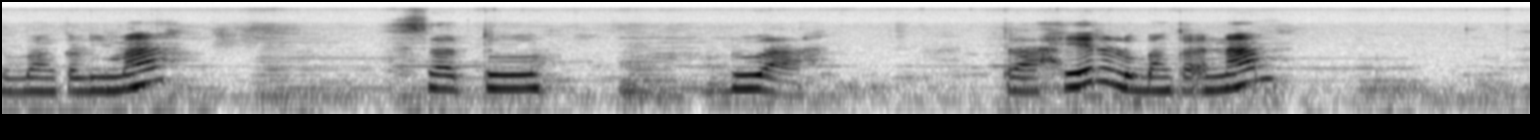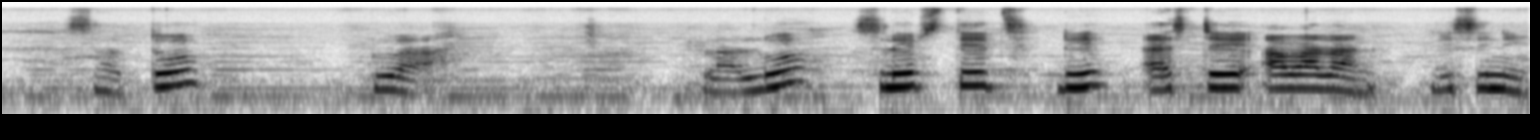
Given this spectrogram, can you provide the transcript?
Lubang kelima. Satu. Dua. Terakhir lubang keenam. Satu. Dua lalu slip stitch di SC awalan di sini.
